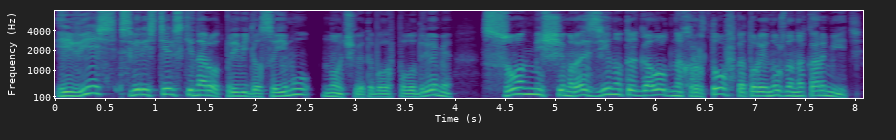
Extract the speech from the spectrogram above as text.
И весь свиристельский народ привиделся ему, ночью это было в полудреме, сонмищем разинутых голодных ртов, которые нужно накормить.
